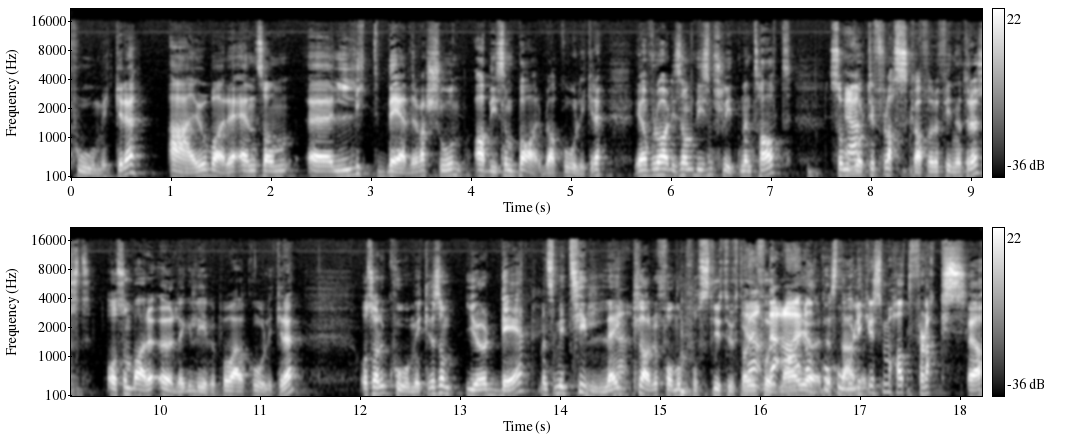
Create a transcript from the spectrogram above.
komikere er jo bare en sånn eh, litt bedre versjon av de som bare blir alkoholikere. Ja, for du har de som, de som sliter mentalt, som Ja. går til flaska for å finne trøst, og som bare ødelegger livet på å være alkoholikere. Og så har du komikere som gjør det, men som i tillegg Ja. klarer å få noe positivt ut av Ja, det i form det av å er alkoholikere som har hatt flaks. Ja,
